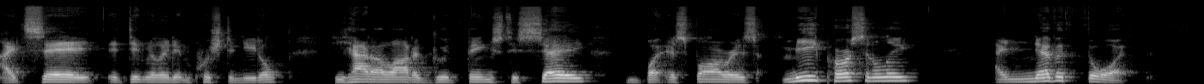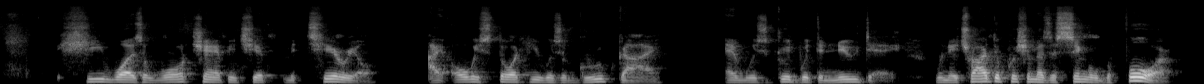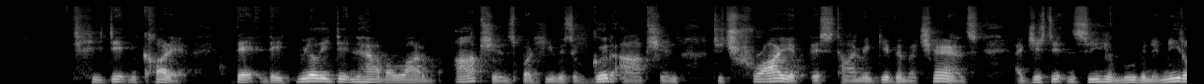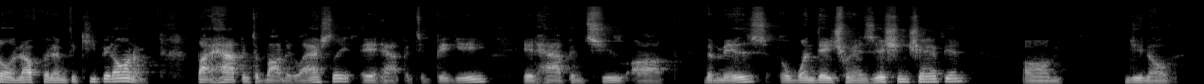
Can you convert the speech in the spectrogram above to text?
I'd say it didn't really didn't push the needle. He had a lot of good things to say, but as far as me personally, I never thought she was a world championship material. I always thought he was a group guy and was good with the New Day. When they tried to push him as a single before, he didn't cut it. They, they really didn't have a lot of options, but he was a good option to try it this time and give him a chance. I just didn't see him moving the needle enough for them to keep it on him. But it happened to Bobby Lashley. It happened to Big E. It happened to uh, The Miz, a one day transition champion. Um, you know,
